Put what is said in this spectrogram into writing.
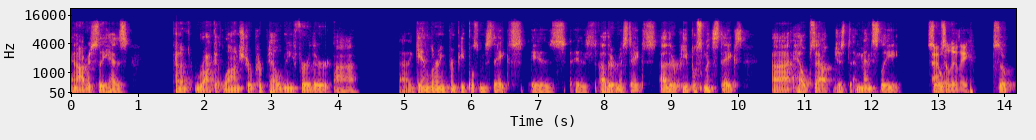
and obviously has kind of rocket launched or propelled me further. Uh, uh again, learning from people's mistakes is is other mistakes, other people's mistakes uh, helps out just immensely. So, Absolutely. So,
